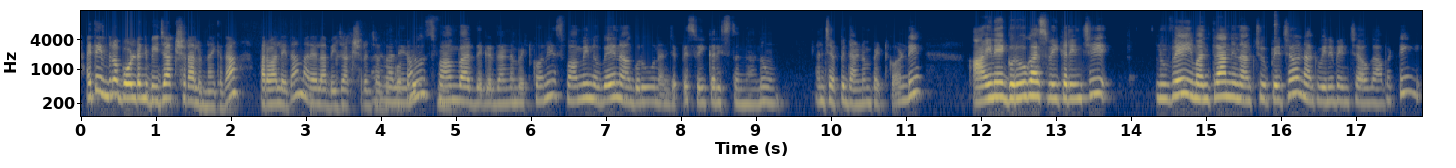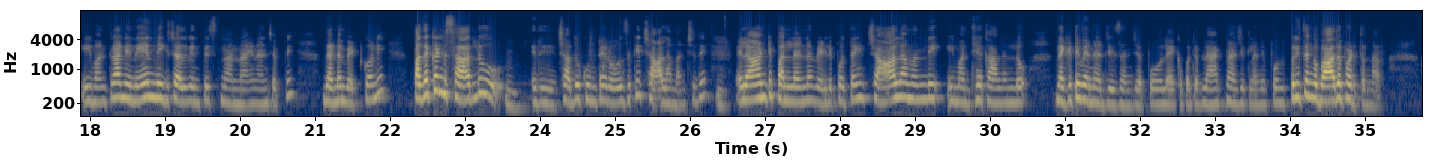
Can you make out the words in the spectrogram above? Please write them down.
అయితే ఇందులో బోల్డ్ అని బీజాక్షరాలు ఉన్నాయి కదా. పర్వాలేదా? మరి ఎలా బీజాక్షరం చదువుకోవటం? పర్వాలేదు. స్వామివారి దగ్గర దండం పెట్టుకొని స్వామి నువ్వే నా గురువు అని చెప్పి స్వీకరిస్తున్నాను అని చెప్పి దండం పెట్టుకోండి. ఆయనే గురువుగా స్వీకరించి నువ్వే ఈ మంత్రాన్ని నాకు చూపించావు నాకు వినిపించావు కాబట్టి ఈ మంత్రాన్ని నేను నీకు చదివి వినిపిస్తున్నాను నాయన అని చెప్పి దండం పెట్టుకొని పదకొండు సార్లు. ఇది చదువుకుంటే రోజుకి చాలా మంచిది. ఎలాంటి పనులైనా వెళ్ళిపోతాయి. చాలా మంది ఈ మధ్య కాలంలో నెగటివ్ ఎనర్జీస్ అని చెప్పో లేకపోతే బ్లాక్ మ్యాజిక్లు అని చెప్పో విపరీతంగా బాధపడుతున్నారు.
